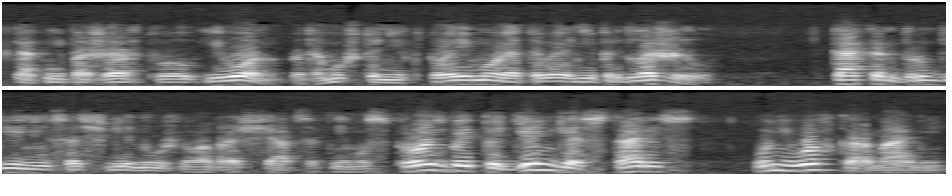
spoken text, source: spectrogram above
как не пожертвовал и он, потому что никто ему этого не предложил. Так как другие не сочли нужным обращаться к нему с просьбой, то деньги остались у него в кармане.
